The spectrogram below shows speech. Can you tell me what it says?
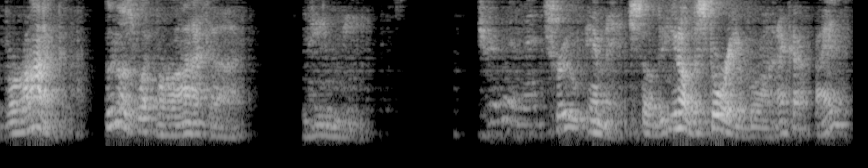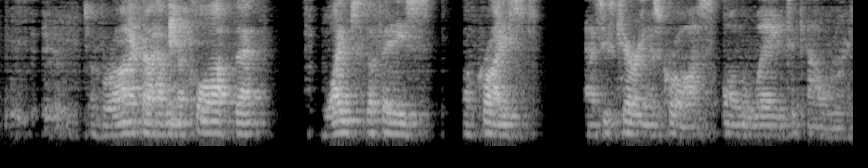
Veronica. Who knows what Veronica name means? True image. True image. So, the, you know the story of Veronica, right? Veronica having a cloth that wipes the face of Christ as he's carrying his cross on the way to Calvary.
